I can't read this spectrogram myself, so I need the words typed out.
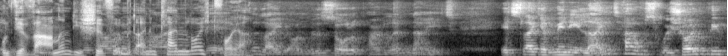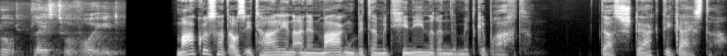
und wir warnen die Schiffe mit einem kleinen Leuchtfeuer. Markus hat aus Italien einen Magenbitter mit Chininrinde mitgebracht. Das stärkt die Geister.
